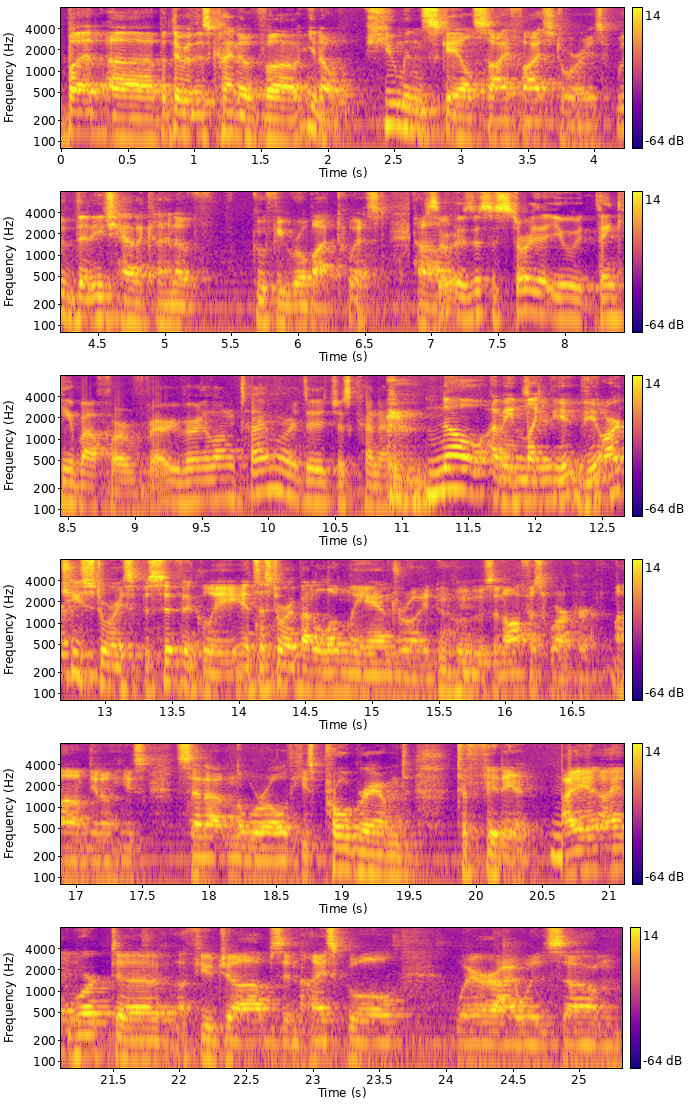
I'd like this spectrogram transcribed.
But uh, but they were this kind of uh, you know human scale sci-fi stories that each had a kind of goofy robot twist. Uh, So is this a story that you were thinking about for a very, very long time, or did it just kind of? No, I mean, like the, the Archie story specifically, it's a story about a lonely android who's an office worker. Um, you know, he's sent out in the world, he's programmed to fit in. I, I had worked uh, a few jobs in high school where I was, um,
